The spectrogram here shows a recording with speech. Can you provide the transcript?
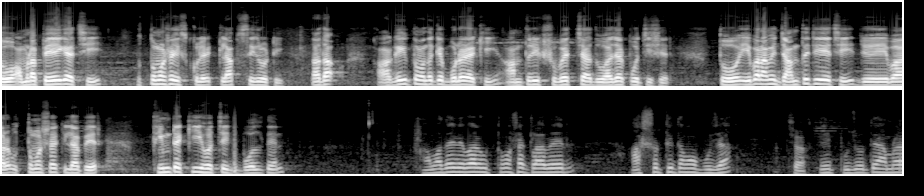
তো আমরা পেয়ে গেছি উত্তমাশা স্কুলের ক্লাব সিকিউরিটি। দাদা আগেই তোমাদেরকে বলে রাখি আন্তরিক শুভেচ্ছা দু হাজার পঁচিশের। তো এবার আমি জানতে চেয়েছি যে এবার উত্তমাশা ক্লাবের থিমটা কি হচ্ছে বলতেন। আমাদের এবার উত্তমাশা ক্লাবের আটষট্টিতম পূজা। আচ্ছা। এই পুজোতে আমরা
